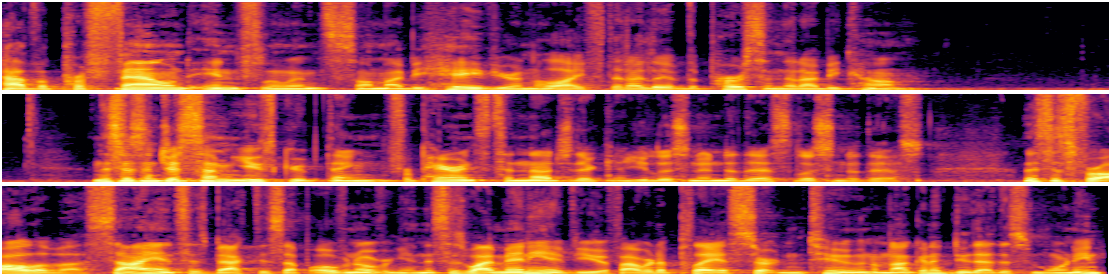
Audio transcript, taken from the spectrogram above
have a profound influence on my behavior and the life that I live, the person that I become. And this isn't just some youth group thing for parents to nudge their, are you listening to this? Listen to this. This is for all of us. Science has backed this up over and over again. This is why many of you, if I were to play a certain tune, I'm not going to do that this morning,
